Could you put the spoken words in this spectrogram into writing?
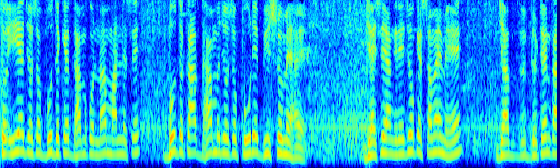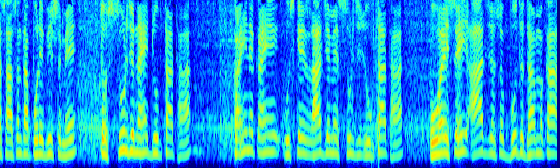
तो ये जो सो बुद्ध के धर्म को न मानने से बुद्ध का धर्म जो सो पूरे विश्व में है। जैसे अंग्रेज़ों के समय में जब ब्रिटेन का शासन था पूरे विश्व में तो सूर्य नहीं डूबता था। कहीं ना कहीं उसके राज्य में सूर्य उगता था। वैसे ही आज जो सो बुद्ध धर्म का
